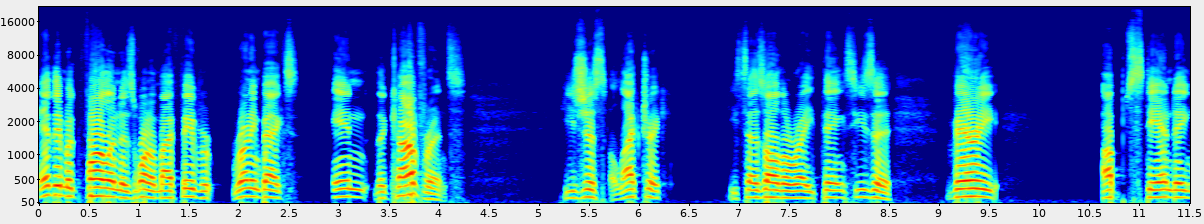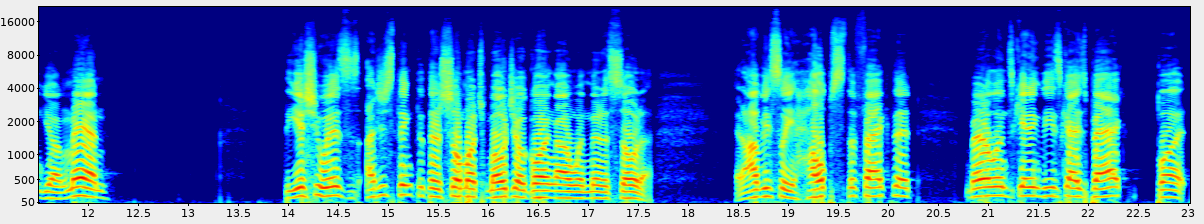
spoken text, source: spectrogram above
Anthony McFarland is one of my favorite running backs in the conference. He's just electric. He says all the right things. He's a very upstanding young man. The issue is, is I just think that there's so much mojo going on with Minnesota. It obviously helps the fact that Maryland's getting these guys back, but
